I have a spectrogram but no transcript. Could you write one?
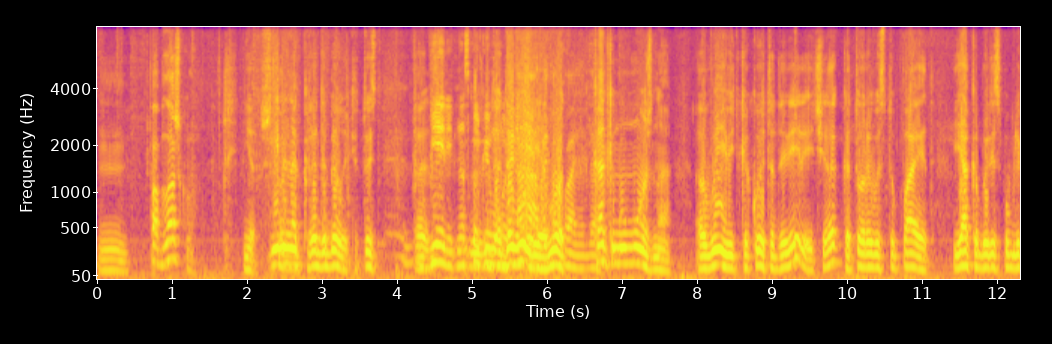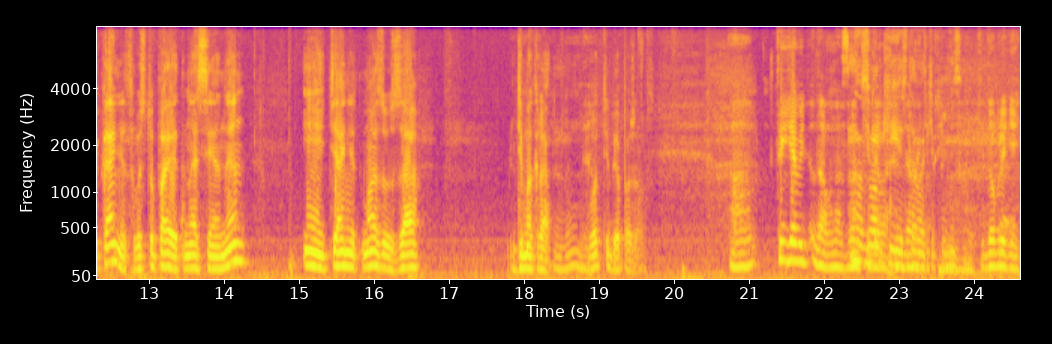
м, Поблажку? нет, именно credibility, то есть э, верить, насколько ему можно. доверие, А, вот. плане, да. Как ему можно э, выявить какое-то доверие, человек, который выступает, якобы республиканец, выступает на CNN и тянет мазу за демократа. Ну, Вот тебе, пожалуйста. А, ты, я видел, да, у нас звонки. звонки давай, есть, давайте давайте примем звонки. Добрый день.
